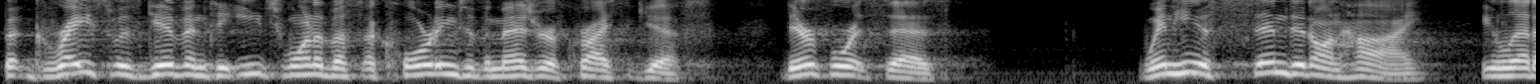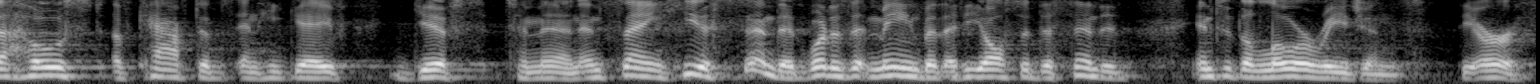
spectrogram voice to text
But grace was given to each one of us according to the measure of Christ's gifts. Therefore it says, When he ascended on high, he led a host of captives and he gave gifts to men. And saying he ascended, what does it mean but that he also descended into the lower regions, the earth?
